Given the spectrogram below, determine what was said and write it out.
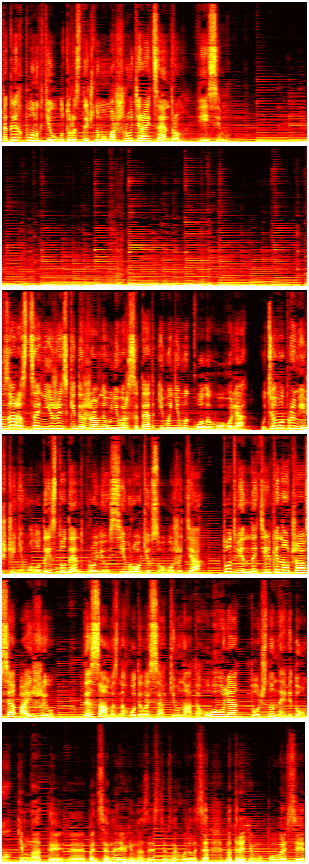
Таких пунктів у туристичному маршруті райцентром вісім. Зараз це Ніжинський державний університет імені Миколи Гоголя. У цьому приміщенні молодий студент провів сім років свого життя. Тут він не тільки навчався, а й жив. Де саме знаходилася кімната Гоголя, точно невідомо. Кімнати е, пенсіонерів, гімназистів знаходилися на третьому поверсі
